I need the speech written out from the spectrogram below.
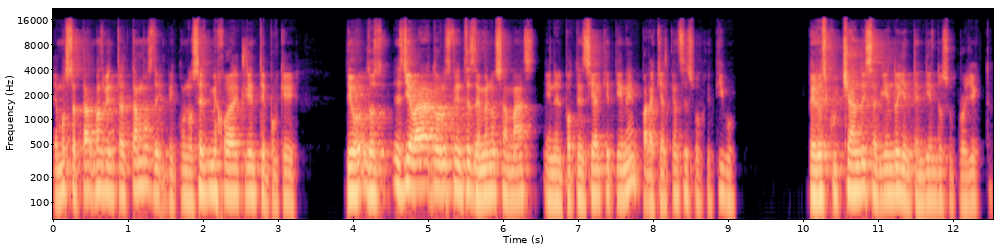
hemos tratado, más bien tratamos de, de conocer mejor al cliente, porque Digo, es llevar a todos los clientes de menos a más en el potencial que tienen para que alcance su objetivo, pero escuchando y sabiendo y entendiendo su proyecto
